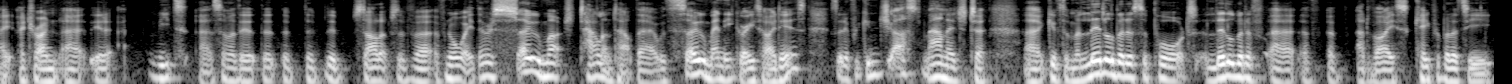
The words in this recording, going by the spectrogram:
I, I, try and meet uh, some of the, the, the, the startups of, uh, of Norway. There is so much talent out there with so many great ideas. So that if we can just manage to uh, give them a little bit of support, a little bit of, uh, of, of, advice, capability,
